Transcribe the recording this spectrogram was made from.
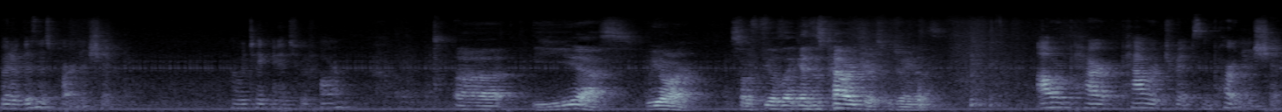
but a business partnership. Are we taking it too far? Uh, yes, we are. Sort of feels like endless power trips between us. Our power, power trips and partnership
